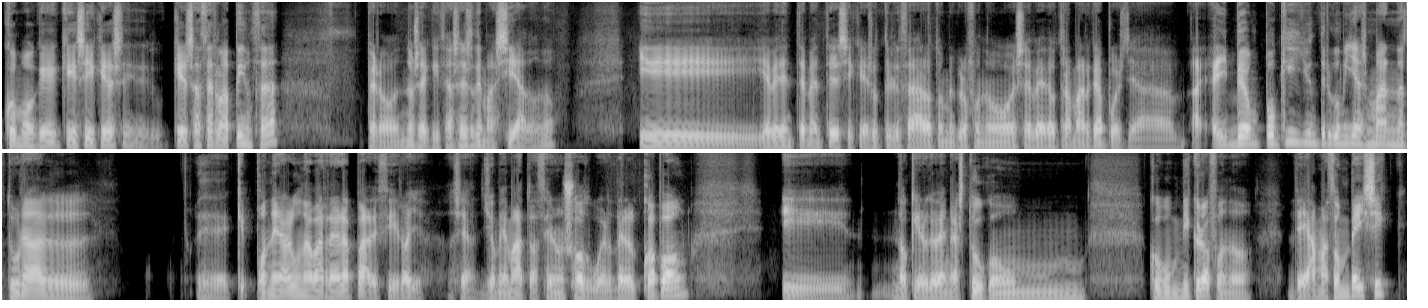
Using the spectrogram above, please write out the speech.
como que, que sí, quieres, quieres hacer la pinza, pero no sé, quizás es demasiado, ¿no? Y, evidentemente, si quieres utilizar otro micrófono USB de otra marca, pues ya ahí veo un poquillo, entre comillas, más natural eh, que poner alguna barrera para decir, oye, o sea, yo me mato a hacer un software del copón y no quiero que vengas tú con un, con un micrófono de Amazon Basic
